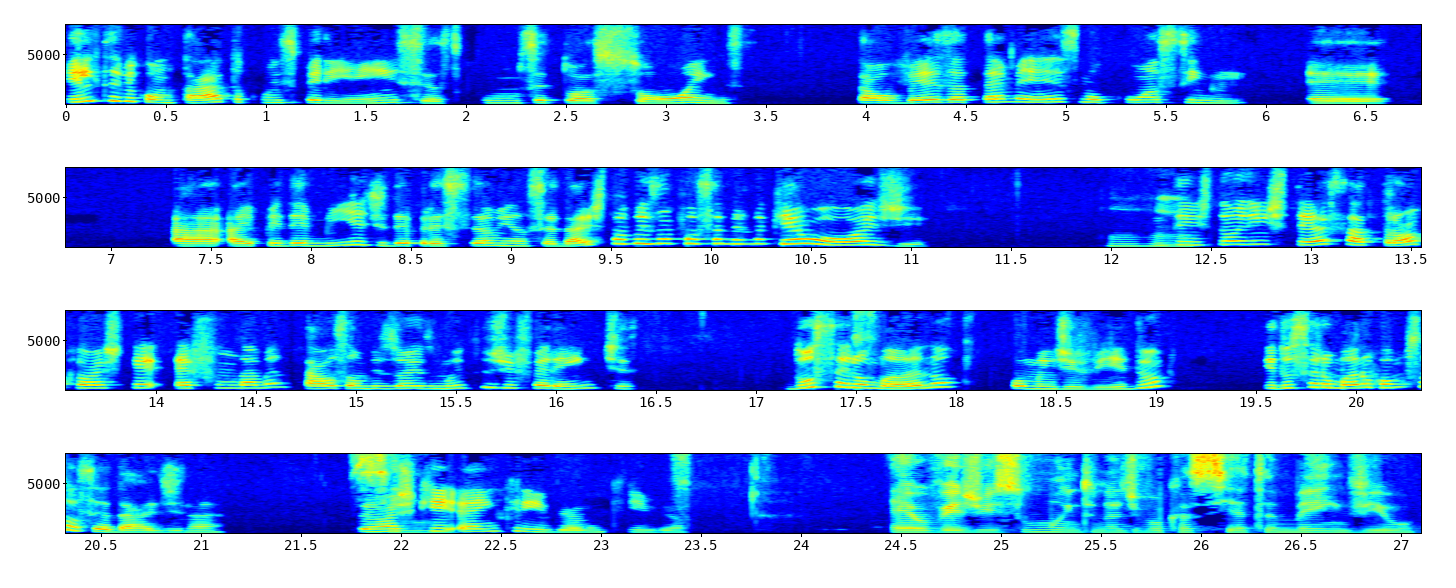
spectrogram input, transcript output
ele teve contato com experiências, com situações, talvez até mesmo com, assim, é, a, a epidemia de depressão e ansiedade talvez não fosse a mesma que é hoje. Uhum. Entende? Então a gente ter essa troca, eu acho que é, é fundamental. São visões muito diferentes do ser humano como indivíduo e do ser humano como sociedade, né? Então eu acho Sim. que é incrível, incrível. É, eu vejo isso muito na advocacia também, viu?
